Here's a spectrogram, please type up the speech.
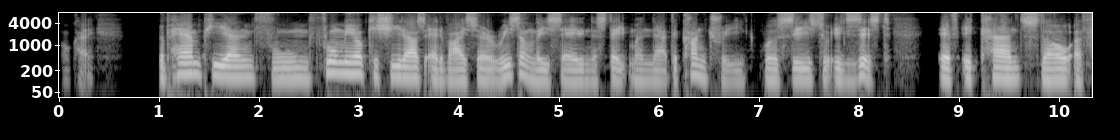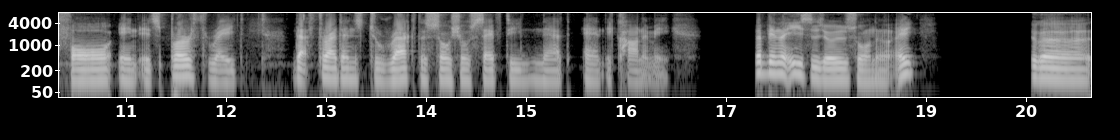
OK。Japan PM Fumio Kishida's advisor recently said in a statement that the country will cease to exist if it can't slow a fall in its birth rate that threatens to wreck the social safety net and economy。这边的意思就是说呢，哎，这个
